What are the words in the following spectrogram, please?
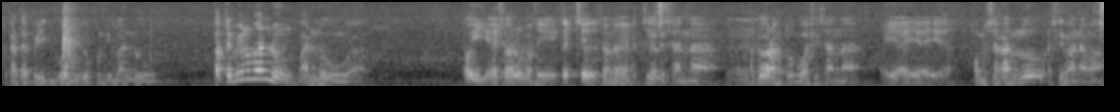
KTP gua juga pun di Bandung KTP lu Bandung. Bandung gua Oh iya, soalnya lu masih kecil sana ya. kecil di sana Hmm. tapi orang tua gua asli sana Oh, iya iya iya. kalau misalkan lu asli mana mang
